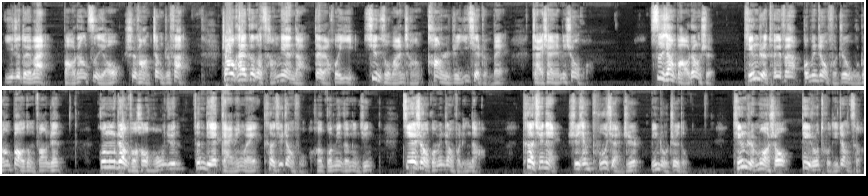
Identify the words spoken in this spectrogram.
一致对外，保障自由，释放政治犯，召开各个层面的代表会议，迅速完成抗日之一切准备，改善人民生活。四项保证是。停止推翻国民政府之武装暴动方针，工农政府和红军分别改名为特区政府和国民革命军，接受国民政府领导。特区内实行普选之民主制度，停止没收地主土地政策，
